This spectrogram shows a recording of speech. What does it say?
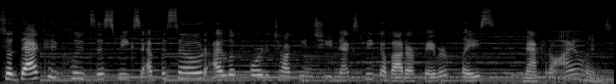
so that concludes this week's episode. I look forward to talking to you next week about our favorite place, Mackinac Island.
